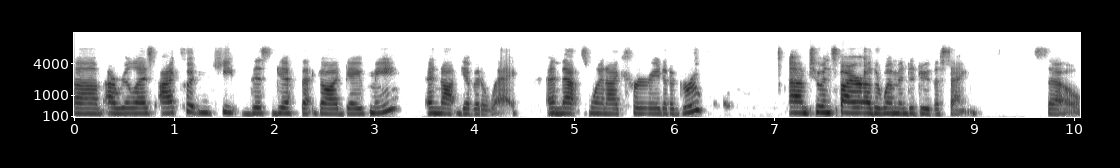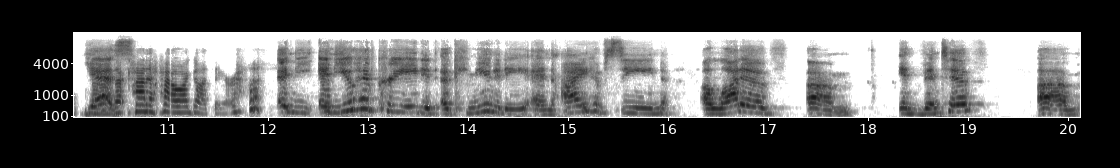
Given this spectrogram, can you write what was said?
um, I realized I couldn't keep this gift that God gave me and not give it away. And that's when I created a group um, to inspire other women to do the same. So yes, uh, that's kind of how I got there. and and you have created a community, and I have seen a lot of um, inventive um,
